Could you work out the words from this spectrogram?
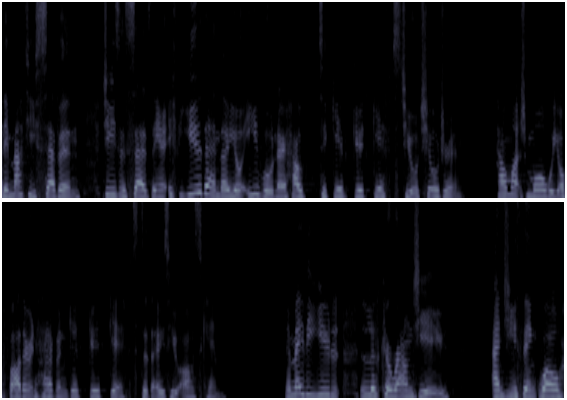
And in Matthew 7, Jesus says that you know, if you then, though you're evil, know how to give good gifts to your children, how much more will your Father in heaven give good gifts to those who ask him? Now, maybe you look around you and you think, well,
